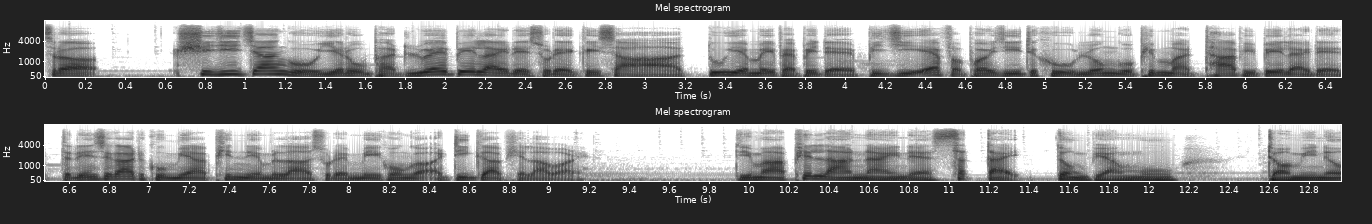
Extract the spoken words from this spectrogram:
ဆိုတော့ရှီကြီးချန်းကိုရေရိုဖတ်လွှဲပေးလိုက်တဲ့ဆိုတဲ့ကိစ္စဟာသူ့ရဲ့မိတ်ဖက်ဖြစ်တဲ့ PGF အဖွဲ့အစည်းတစ်ခုလုံးကိုဖြစ်မှတ်ထားပြီးပေးလိုက်တဲ့သတင်းစကားတစ်ခုများဖြစ်နေမလားဆိုတဲ့မေးခွန်းကအဓိကဖြစ်လာပါတယ် ဒီမှာဖြစ်လာနိုင်တဲ့စက်တိုက်တုံ့ပြန်မှု domino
